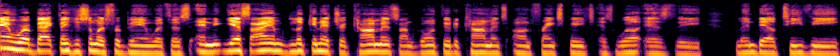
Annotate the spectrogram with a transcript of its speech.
And we're back. Thank you so much for being with us. And yes, I am looking at your comments. I'm going through the comments on FrankSpeech as well as the Lindell TV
